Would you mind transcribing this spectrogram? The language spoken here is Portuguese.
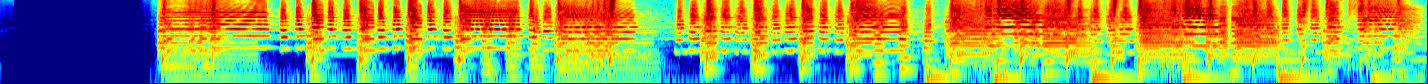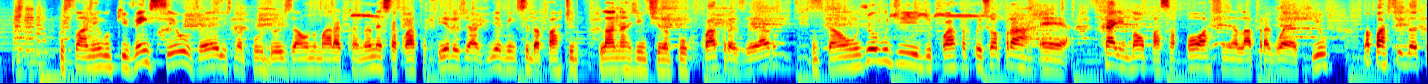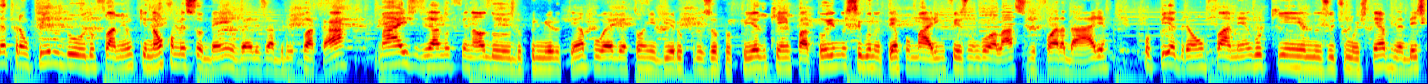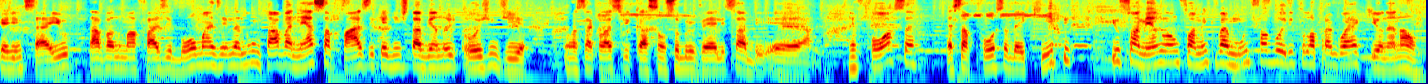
Flamengo que venceu o Vélez né, por 2 a 1 no Maracanã nessa quarta-feira, já havia vencido a partida lá na Argentina por 4 a 0 Então o jogo de, de quarta foi só para é, carimbar o passaporte né, lá para Guayaquil. Uma partida até tranquila do, do Flamengo, que não começou bem, o Vélez abriu o placar, mas já no final do, do primeiro tempo, o Everton Ribeiro cruzou para o Pedro, que empatou, e no segundo tempo o Marinho fez um golaço de fora da área. O Pedro é um Flamengo que nos últimos tempos, né, desde que a gente saiu, estava numa fase boa, mas ainda não estava nessa fase que a gente está vendo hoje em dia. Então essa classificação sobre o Vélez, sabe, é, reforça essa força da equipe, e o Flamengo é um Flamengo que vai muito favorito lá para Guayaquil, né não?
